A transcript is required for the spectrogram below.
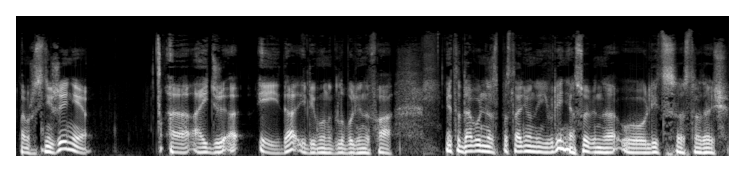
потому что снижение IgA, да, или иммуноглобулинов А, это довольно распространенное явление, особенно у лиц, страдающих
